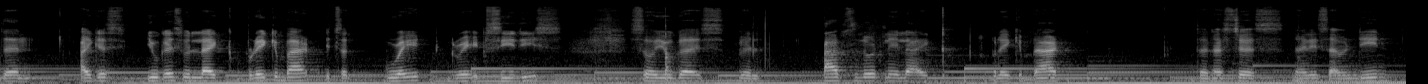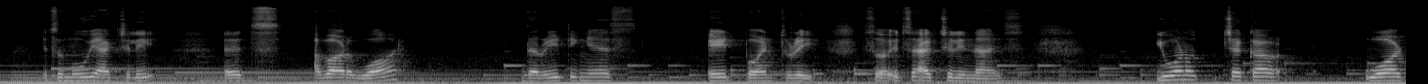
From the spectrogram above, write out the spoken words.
Then I guess you guys will like Breaking Bad. It's a great, great series. So you guys will absolutely like Breaking Bad. The next is 1917. It's a movie actually. It's about a war. The rating is 8.3. So it's actually nice. You want to check out what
